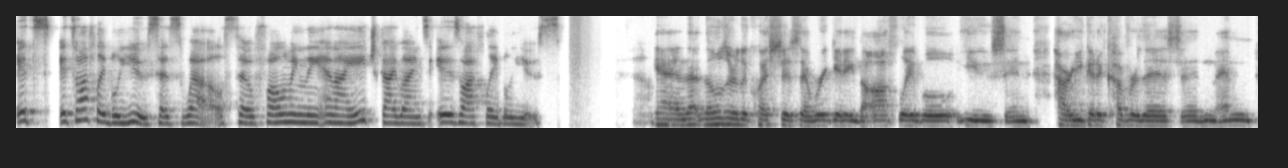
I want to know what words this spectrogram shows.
it's it's off-label use as well. So following the NIH guidelines is off-label use. Yeah, and that those are the questions that we're getting the off-label use and how are you going to cover this? And and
